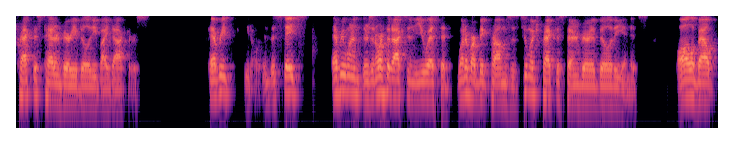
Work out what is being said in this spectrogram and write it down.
practice pattern variability by doctors every you know in the states everyone there's an orthodoxy in the us that one of our big problems is too much practice pattern variability and it's all about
